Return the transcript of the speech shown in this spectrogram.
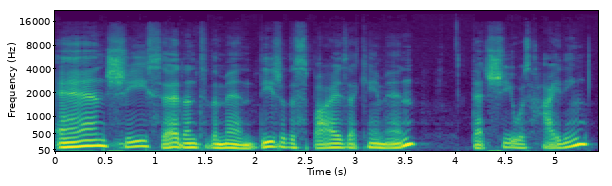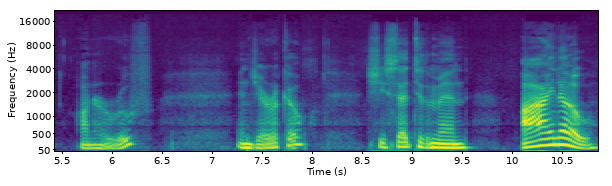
And she said unto the men, These are the spies that came in, that she was hiding on her roof in Jericho, she said to the men, I know,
